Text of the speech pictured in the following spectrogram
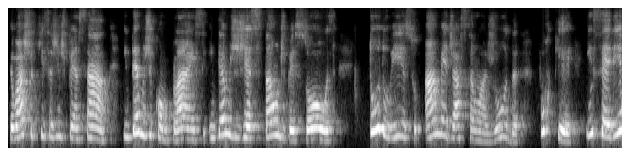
Eu acho que se a gente pensar em termos de compliance, em termos de gestão de pessoas, tudo isso a mediação ajuda, porque inserir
